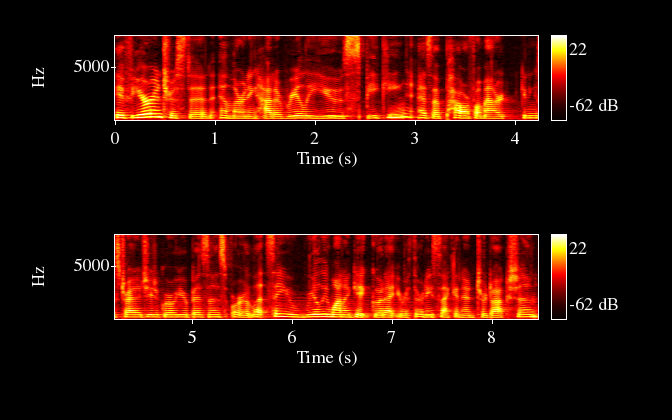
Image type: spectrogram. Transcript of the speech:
if you're interested in learning how to really use speaking as a powerful marketing strategy to grow your business or let's say you really want to get good at your 30 second introduction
